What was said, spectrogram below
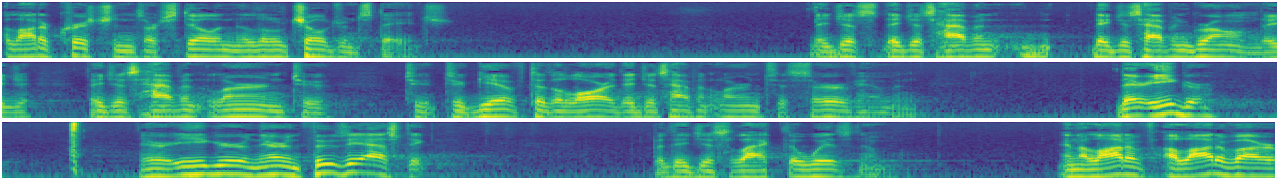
a lot of Christians are still in the little children stage. They just, they just haven't, they just haven't grown. They, just, they just haven't learned to, to, to give to the Lord. They just haven't learned to serve Him. And they're eager. They're eager and they're enthusiastic, but they just lack the wisdom. And a lot of, a lot of our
